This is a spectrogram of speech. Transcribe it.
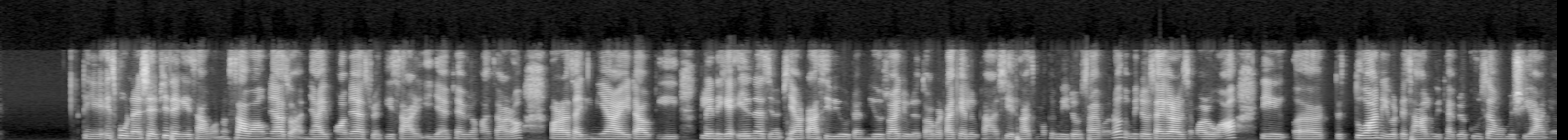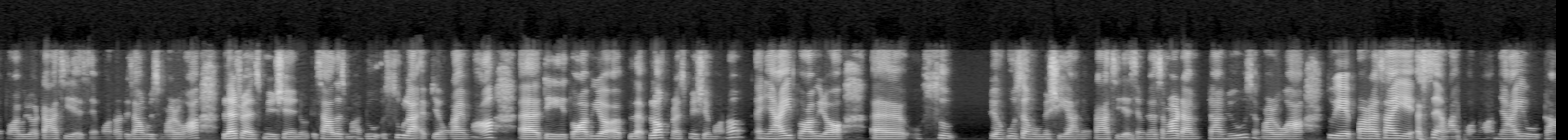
ဒီ exponential ဖြစ်တဲ့ကိစ္စပေါ့နော်စပေါင်းများစွာအများကြီးပွားများဆိုတဲ့ကိစ္စတွေအရင်ဖြတ်ပြီးတော့ခါကြတော့ parasitemia တွေတောက်ဒီ clinical illness တွေဖြစ်အောင်တားဆီးပြီးတော့ myocyte တွေလည်းတော့ target လုပ်ထားရှိတဲ့အခါကျမှ gametocyte ပေါ့နော် gametocyte ကတော့ကျွန်တော်တို့ကဒီအဲသူကနေပြီးတခြားလူတွေထပ်ပြီးကူးစက်မှုမရှိရနေတော့သွားပြီးတော့တားဆီးတဲ့အဆင့်ပေါ့နော်ဒါကြောင့်မို့ကျွန်တော်တို့က blood transmission တို့တခြားသမှာလူအစုလိုက်အပြုံလိုက်မှာအဲဒီသွားပြီးတော့ block transmission ပေါ့နော်အများကြီးသွားပြီးတော့အဲစု ပြန်ကူးစက်မှုမရှိရလဲဒါစီတဲ့အဆင့်ဒါကျွန်တော်တို့ဒါမျိုးကျွန်တော်တို့ကသူ့ရဲ့ parasite ရဲ့အဆင့်လိုက်ပေါ့နော်အများကြီးကိုဒါ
